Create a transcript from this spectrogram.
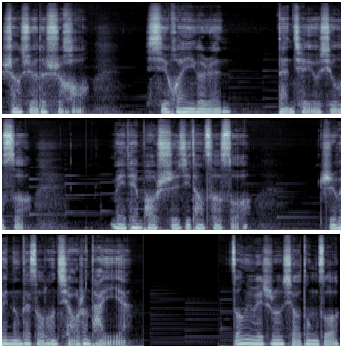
上学的时候，喜欢一个人，胆怯又羞涩，每天跑十几趟厕所。只为能在走廊瞧上他一眼，总以为这种小动作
